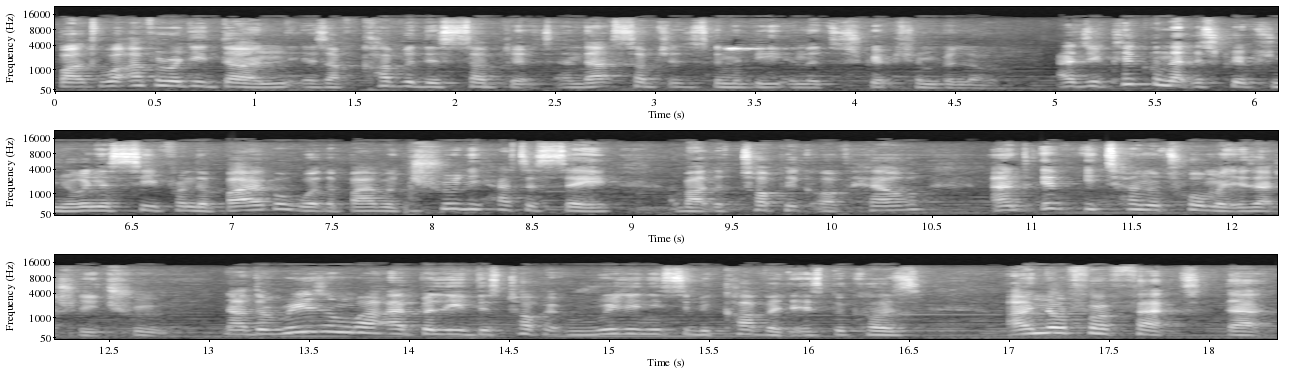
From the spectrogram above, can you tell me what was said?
But what I've already done is I've covered this subject and that subject is going to be in the description below. As you click on that description, you're going to see from the Bible what the Bible truly has to say about the topic of hell and if eternal torment is actually true. Now, the reason why I believe this topic really needs to be covered is because I know for a fact that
